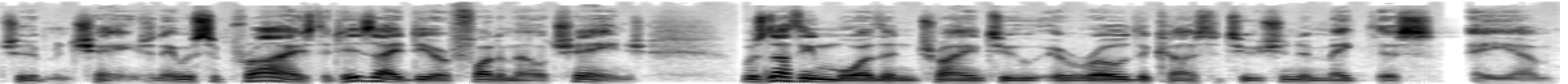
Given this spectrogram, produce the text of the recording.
should have been changed. And they were surprised that his idea of fundamental change was nothing more than trying to erode the Constitution and make this a, um,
